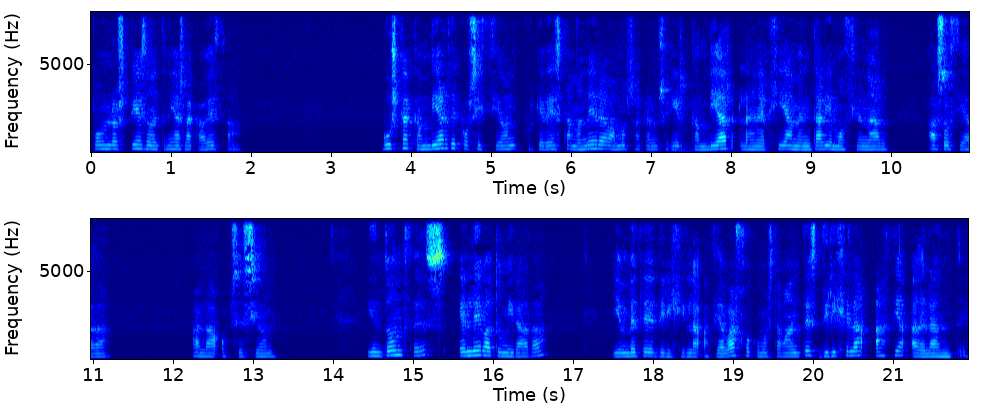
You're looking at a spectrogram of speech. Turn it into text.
Pon los pies donde tenías la cabeza. Busca cambiar de posición porque de esta manera vamos a conseguir cambiar la energía mental y emocional asociada a la obsesión. Y entonces eleva tu mirada y en vez de dirigirla hacia abajo como estaba antes, dirígela hacia adelante.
